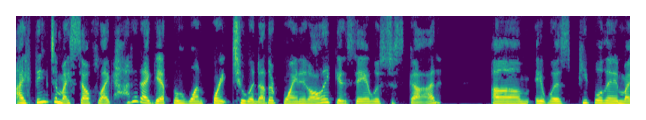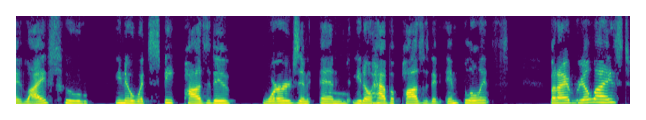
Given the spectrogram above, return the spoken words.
I think to myself, like, how did I get from one point to another point? And all I can say was just God. Um, it was people in my life who, you know, would speak positive words and, and, you know, have a positive influence. But I realized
